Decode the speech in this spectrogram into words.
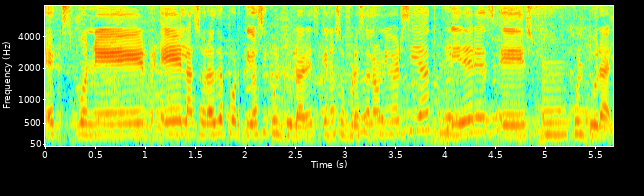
exponer eh, las horas deportivas y culturales que nos ofrece la universidad. Líderes es un cultural.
